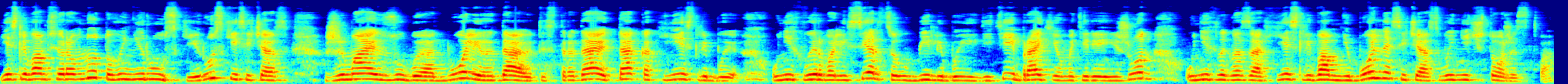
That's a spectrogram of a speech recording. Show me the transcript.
Если вам все равно, то вы не русские. Русские сейчас сжимают зубы от боли, рыдают и страдают так, как если бы у них вырвали сердце, убили бы их детей, братьев, матерей и жен у них на глазах. Если вам не больно сейчас, вы ничтожество.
